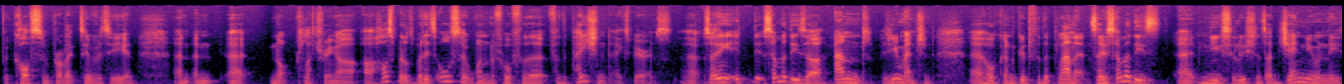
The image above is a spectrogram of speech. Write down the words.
for costs and productivity and and, and uh, not cluttering our, our hospitals, but it's also wonderful for the for the patient experience. Uh, so I think it, it, some of these are, and as you mentioned, uh, good for the planet. So some of these uh, new solutions are genuinely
